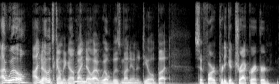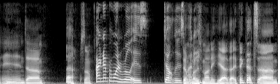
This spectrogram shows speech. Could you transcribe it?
I will. I know it's coming up. Mm-hmm. I know I will lose money on a deal, but so far, pretty good track record. Mm-hmm. And um, yeah, so Our number one rule is don't lose don't money. lose money. Yeah, that, I think that's um,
